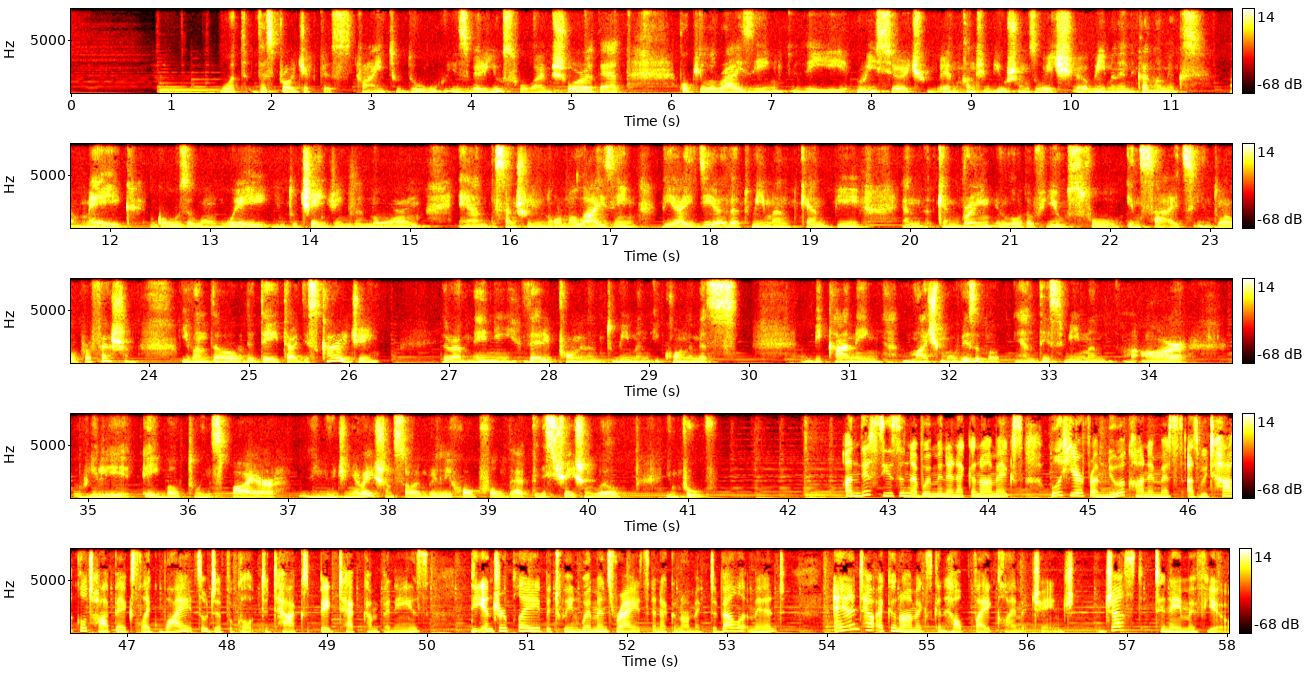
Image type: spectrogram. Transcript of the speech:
What this project is trying to do is very useful. I'm sure that popularizing the research and contributions which uh, women in economics make goes a long way into changing the norm and essentially normalizing the idea that women can be and can bring a lot of useful insights into our profession. Even though the data are discouraging, there are many very prominent women economists becoming much more visible, and these women are really able to inspire the new generation. So I'm really hopeful that the situation will improve. On this season of Women in Economics, we'll hear from new economists as we tackle topics like why it's so difficult to tax big tech companies, the interplay between women's rights and economic development, and how economics can help fight climate change, just to name a few.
